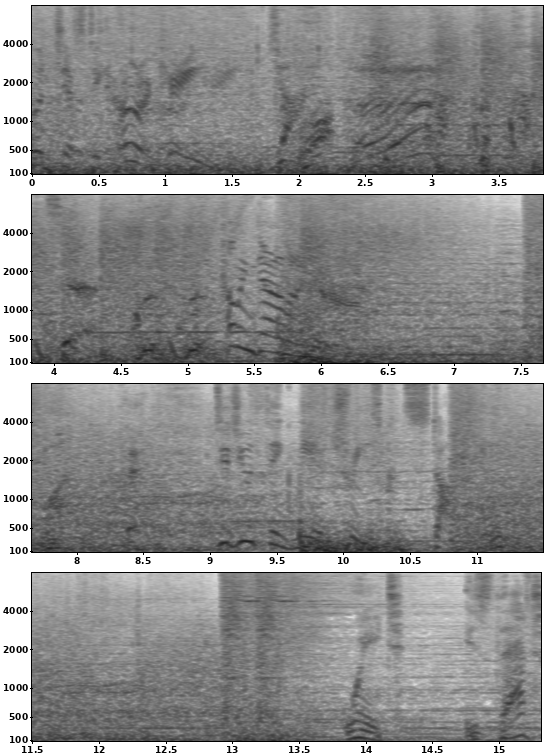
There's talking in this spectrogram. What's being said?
majestic hurricane. Coming down on you. Did you think mere trees could stop me? Wait, is that?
